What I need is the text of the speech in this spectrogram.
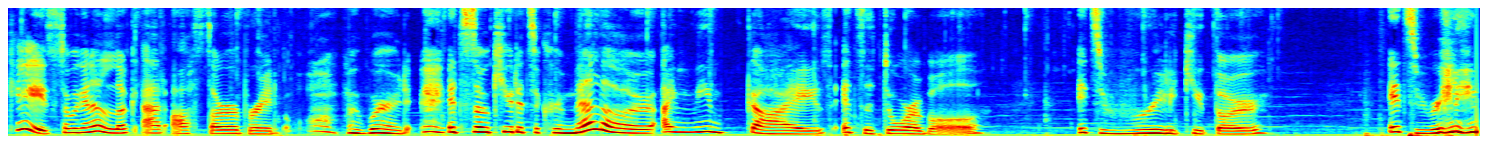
Okay, so we're gonna look at our thoroughbred. Oh my word, it's so cute. It's a Cremello. I mean, guys, it's adorable. It's really cute though. It's really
